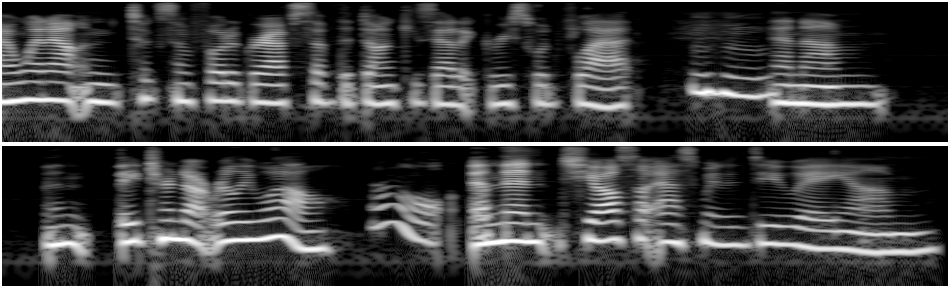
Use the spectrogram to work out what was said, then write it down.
I went out and took some photographs of the donkeys out at Greasewood Flat, and um, and they turned out really well. Oh, And then she also asked me to do a um,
